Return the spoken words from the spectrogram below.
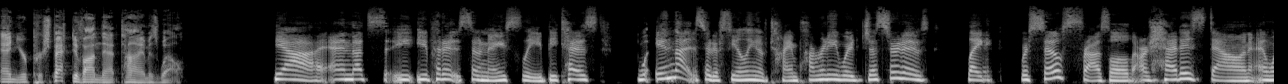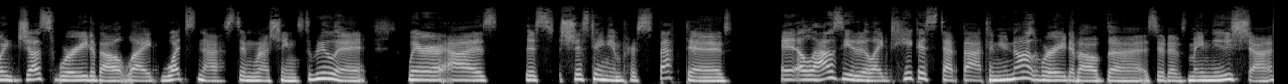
and your perspective on that time as well. Yeah and that's you put it so nicely because in that sort of feeling of time poverty we're just sort of like we're so frazzled. Our head is down and we're just worried about like what's next and rushing through it. Whereas this shifting in perspective, it allows you to like take a step back and you're not worried about the sort of minutia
